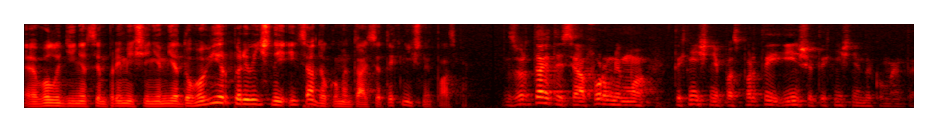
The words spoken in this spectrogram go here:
володіння цим приміщенням, є договір первічний і ця документація, технічний паспорт. Звертайтеся, оформлюємо технічні паспорти і інші технічні документи.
